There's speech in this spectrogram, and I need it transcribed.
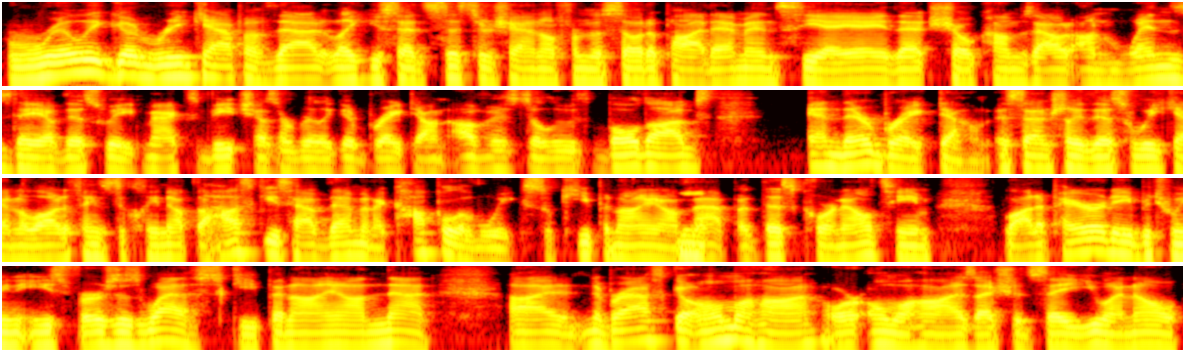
Really good recap of that, like you said, sister channel from the Sota Pod MNCAA. That show comes out on Wednesday of this week. Max Veach has a really good breakdown of his Duluth Bulldogs and their breakdown essentially this weekend. A lot of things to clean up. The Huskies have them in a couple of weeks, so keep an eye on Yeah. that. But this Cornell team, a lot of parity between East versus West. Keep an eye on that. Uh, Nebraska Omaha, or Omaha as I should say, UNO,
